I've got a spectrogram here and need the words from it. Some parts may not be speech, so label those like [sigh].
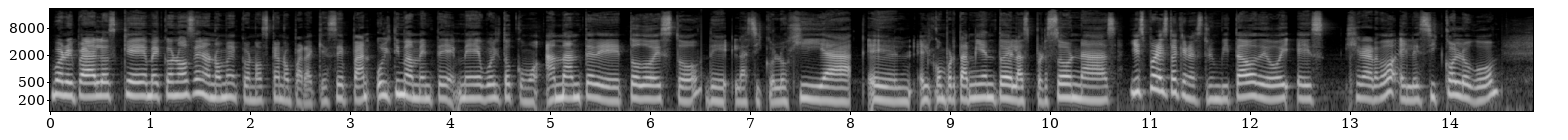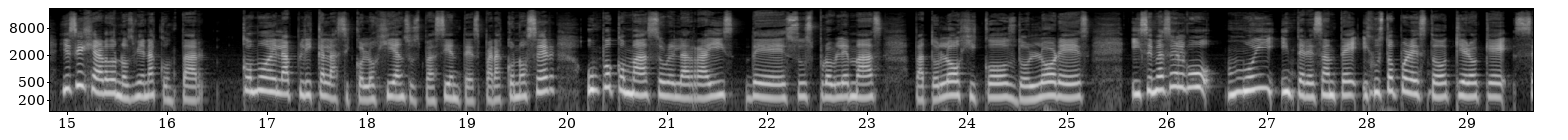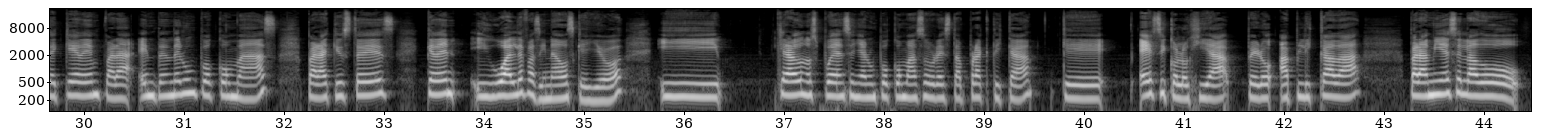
Bueno, y para los que me conocen o no me conozcan o para que sepan, últimamente me he vuelto como amante de todo esto, de la psicología, el, comportamiento de las personas. Y es por esto que nuestro invitado de hoy es Gerardo, él es psicólogo. Y es que Gerardo nos viene a contar cómo él aplica la psicología en sus pacientes para conocer un poco más sobre la raíz de sus problemas patológicos, dolores, y se me hace algo muy interesante y justo por esto quiero que se queden para entender un poco más, para que ustedes queden igual de fascinados que yo. Y Gerardo nos puede enseñar un poco más sobre esta práctica que es psicología, pero aplicada, para mí es el lado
